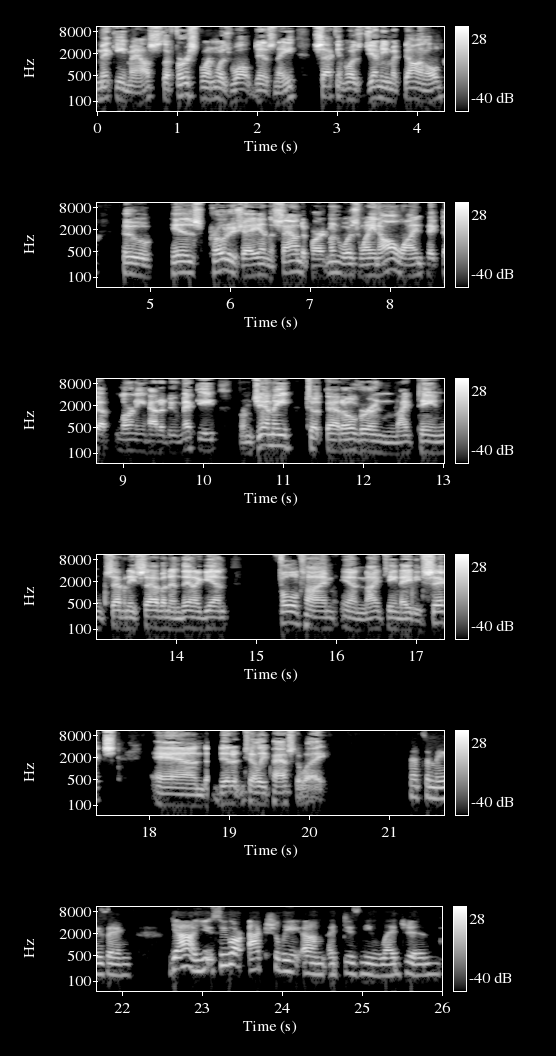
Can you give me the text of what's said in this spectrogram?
Mickey Mouse. The first one was Walt Disney, second was Jimmy MacDonald, who his protege in the sound department was Wayne Allwine, picked up learning how to do Mickey from Jimmy, took that over in 1977, and then again full time in 1986 and did it until he passed away. That's amazing. Yeah, you, so you are actually um, a Disney legend.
